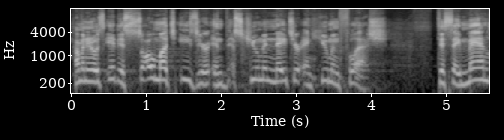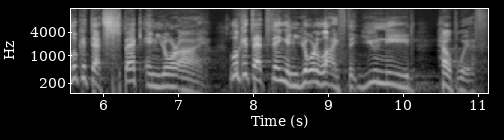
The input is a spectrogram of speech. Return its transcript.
How many knows it is so much easier in this human nature and human flesh to say, man, look at that speck in your eye. Look at that thing in your life that you need help with.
